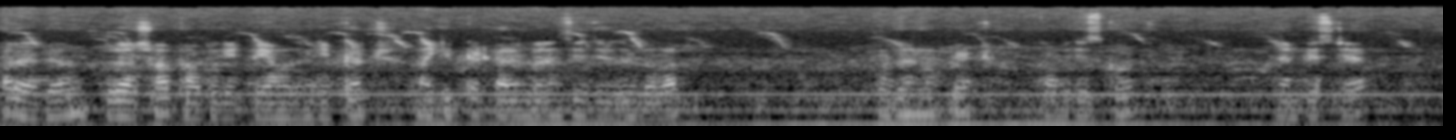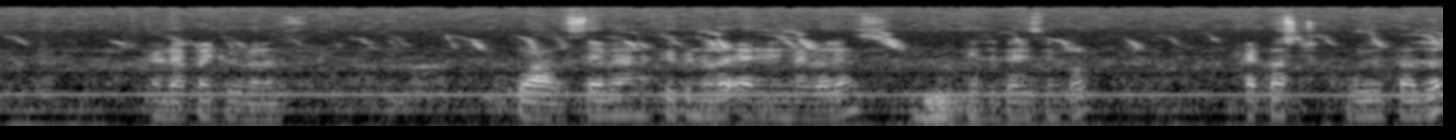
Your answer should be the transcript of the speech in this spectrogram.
Hello everyone, today I'll show how to get pay Amazon gift card. My gift card current balance is zero dollar. Open of it, copy this code, then paste here and apply to your balance. Wow, seven hundred fifteen dollar added in my balance. It's very simple. At first, Google browser,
